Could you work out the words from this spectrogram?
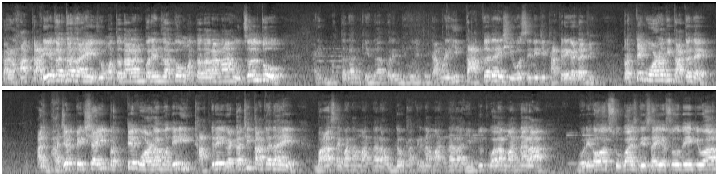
कारण हा कार्यकर्ताच आहे जो मतदारांपर्यंत जातो मतदारांना उचलतो आणि मतदान केंद्रापर्यंत घेऊन येतो. त्यामुळे ही ताकद आहे शिवसेनेची ठाकरे गटाची. प्रत्येक वॉर्डात ही ताकद आहे. आज भाजपपेक्षाही प्रत्येक वॉर्डामध्ये ही ठाकरे गटाची ताकद आहे. बाळासाहेबांना मानणारा उद्धव ठाकरेंना मानणारा हिंदुत्वाला मानणारा गोरेगावात सुभाष देसाई असू दे किंवा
